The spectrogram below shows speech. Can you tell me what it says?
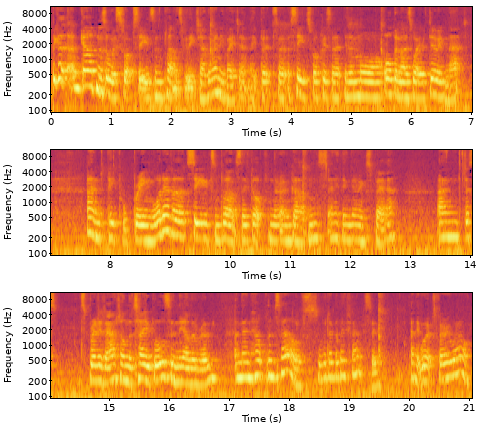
Because um, gardeners always swap seeds and plants with each other anyway, don't they? But uh, a seed swap is a, is a more organised way of doing that. And people bring whatever seeds and plants they've got from their own gardens, anything going spare, and just spread it out on the tables in the other room and then help themselves, whatever they fancy and it works very well.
